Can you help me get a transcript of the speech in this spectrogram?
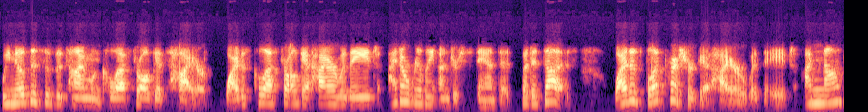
We know this is a time when cholesterol gets higher. Why does cholesterol get higher with age? I don't really understand it, but it does. Why does blood pressure get higher with age? I'm not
